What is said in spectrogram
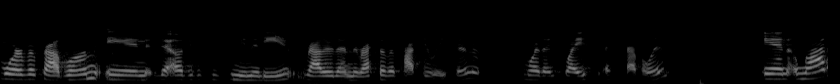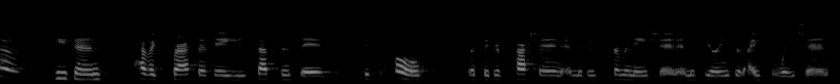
more of a problem in the LGBT community rather than the rest of the population, more than twice as prevalent. And a lot of patients have expressed that they use substances to cope with the depression and the discrimination and the feelings of isolation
